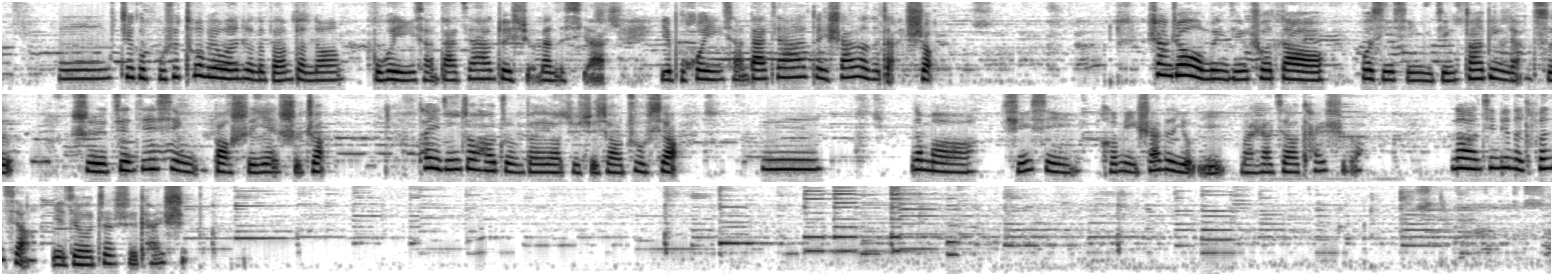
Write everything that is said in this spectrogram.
嗯，这个不是特别完整的版本呢，不会影响大家对雪漫的喜爱，也不会影响大家对沙乐的感受。上周我们已经说到，莫行行已经发病两次。是间接性暴食厌食症，他已经做好准备要去学校住校。嗯，那么醒醒和米莎的友谊马上就要开始了，那今天的分享也就正式开始。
